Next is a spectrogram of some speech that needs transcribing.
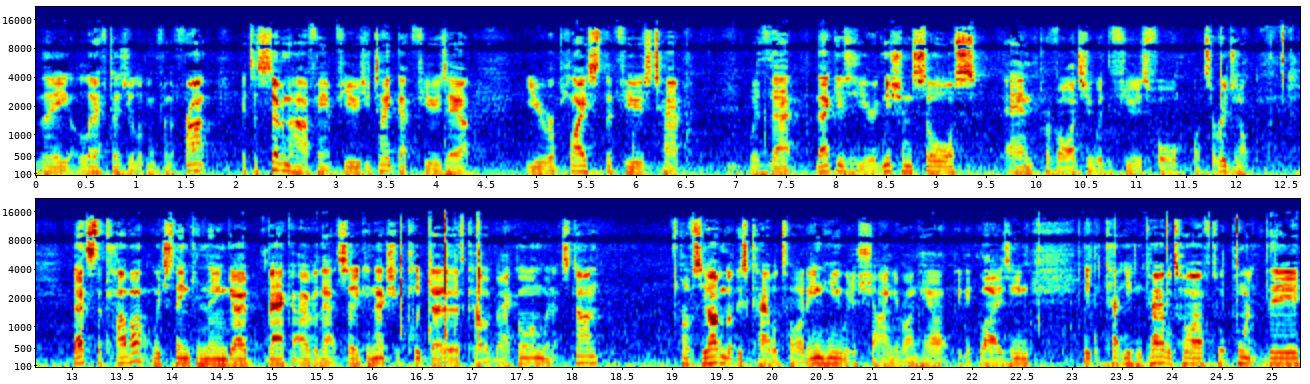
the left as you're looking from the front. It's a seven and a half amp fuse. You take that fuse out you replace the fuse tap with that. That gives you your ignition source and provides you with the fuse for what's original. That's the cover, which then can then go back over that. So you can actually clip that earth cover back on when it's done. Obviously, I haven't got this cable tied in here. We're just showing everyone how it lays in. It, you can cable tie off to a point there.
